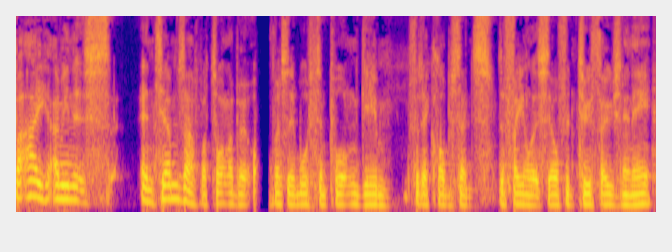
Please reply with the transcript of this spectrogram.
but I, I mean, it's in terms of we're talking about obviously the most important game for the club since the final itself in 2008.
